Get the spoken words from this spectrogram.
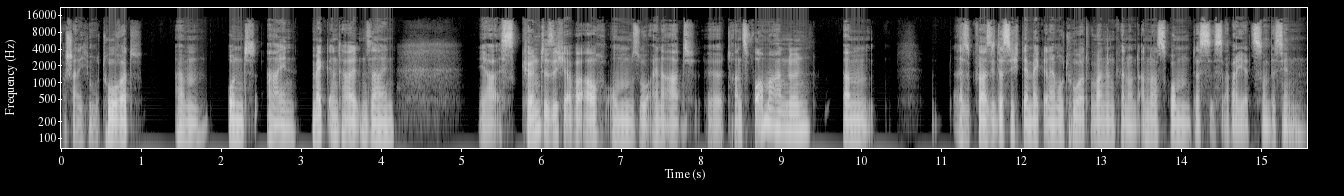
wahrscheinlich ein Motorrad ähm, und ein Mac enthalten sein. Ja, es könnte sich aber auch um so eine Art äh, Transformer handeln. Ähm, also quasi, dass sich der Mac in ein Motorrad verwandeln kann und andersrum. Das ist aber jetzt so ein bisschen,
